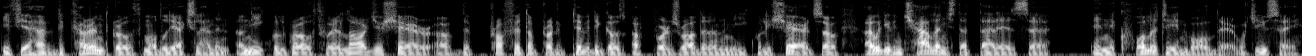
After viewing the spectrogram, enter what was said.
if you have the current growth model, you actually have an unequal growth where a larger share of the profit of productivity goes upwards rather than equally shared. So I would even challenge that that is uh, inequality involved there. What do you say?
